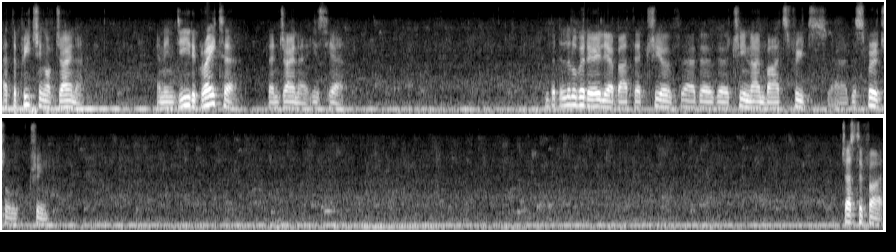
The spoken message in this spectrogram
at the preaching of Jonah. And indeed, a greater than Jonah is here. But a little bit earlier about that tree of uh, the, the tree known by its fruits, uh, the spiritual tree. Justified.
